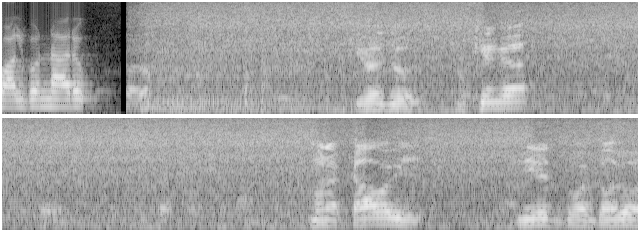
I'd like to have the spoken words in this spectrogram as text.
పాల్గొన్నారు. ఈరోజు ముఖ్యంగా మన కావలి నియోజకవర్గంలో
